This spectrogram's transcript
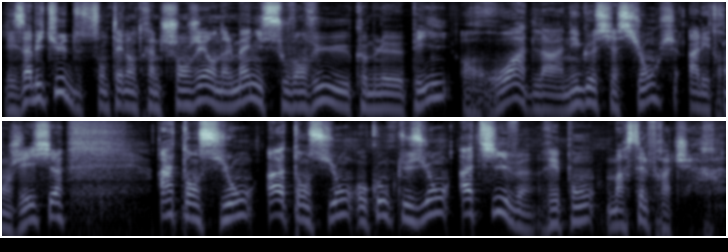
Les habitudes sont-elles en train de changer en Allemagne, souvent vue comme le pays roi de la négociation à l'étranger? Attention, attention aux conclusions hâtives, répond Marcel Fratscher.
